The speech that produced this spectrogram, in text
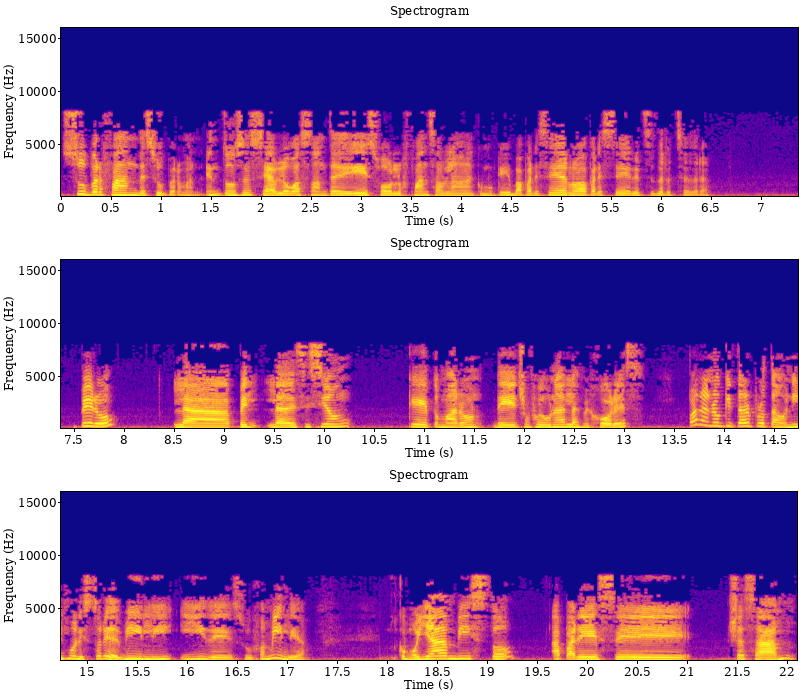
súper fan de Superman. Entonces se habló bastante de eso, los fans hablaban como que va a aparecer, no va a aparecer, etcétera, etcétera. Pero la decisión que tomaron, de hecho, fue una de las mejores, para no quitar protagonismo a la historia de Billy y de su familia. Como ya han visto, aparece Shazam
